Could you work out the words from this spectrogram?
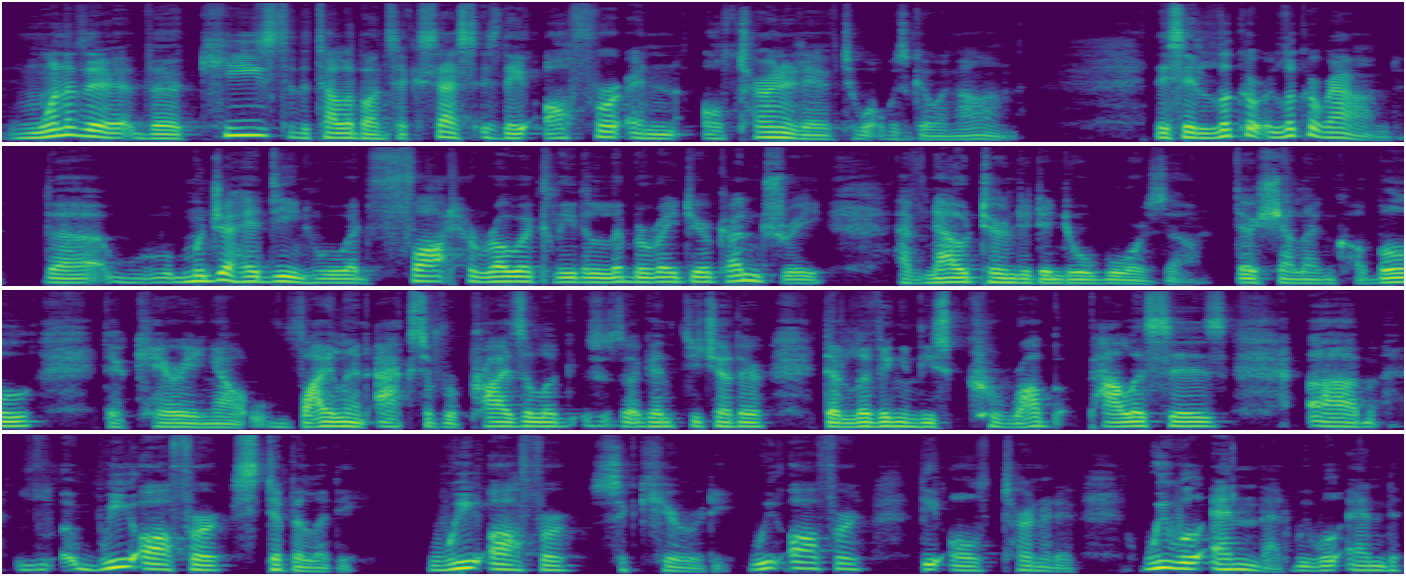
One of the, the keys to the Taliban success is they offer an alternative to what was going on. They say, look, look around the mujahideen who had fought heroically to liberate your country have now turned it into a war zone. They're shelling Kabul. They're carrying out violent acts of reprisal against each other. They're living in these corrupt palaces. Um, we offer stability. We offer security. We offer the alternative. We will end that. We will end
